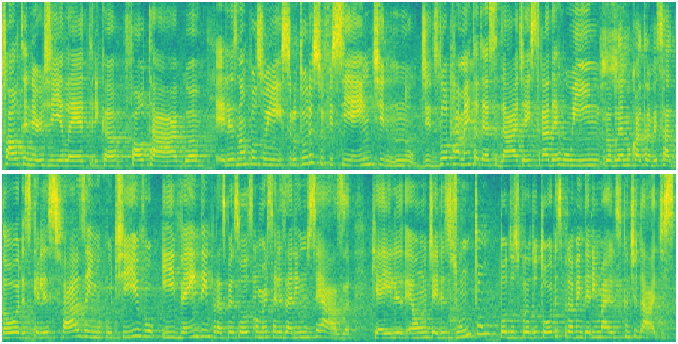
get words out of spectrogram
Falta energia elétrica, falta água, eles não possuem estrutura suficiente no, de deslocamento até a cidade, a estrada é ruim, problema com atravessadores, que eles fazem o cultivo e vendem para as pessoas comercializarem no Ceasa, que aí é onde eles juntam todos os produtores para venderem maiores quantidades.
